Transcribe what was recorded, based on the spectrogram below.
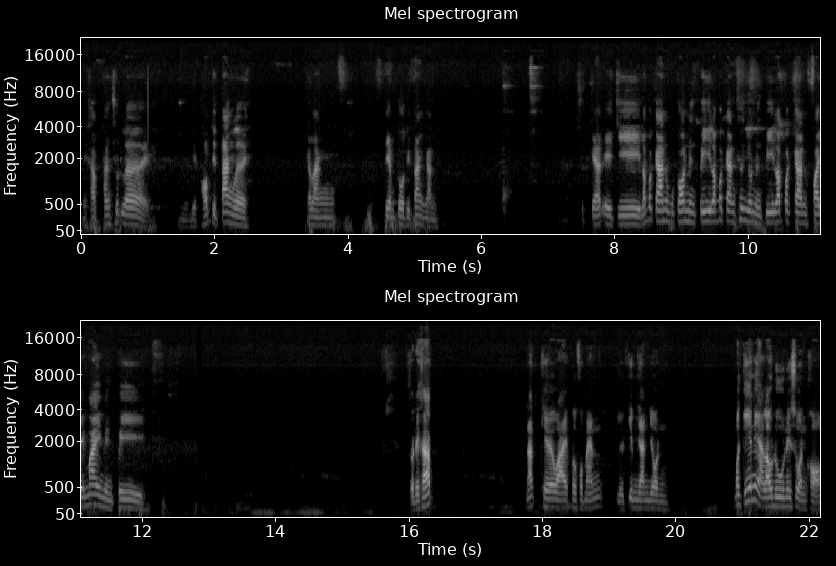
นี่ครับ ทั้งชุดเลย เดี๋ยวพร้อมติดตั้งเลยกำลัง เตรียมตัวติดตั้งกันสุดแก๊ส AG รับประกันอุปกรณ์ 1 ปี รับประกันเครื่องยนต์ 1 ปี รับประกันไฟไหม้ 1 ปี สวัสดีครับ นัด KY Performance หรือกิมยันยนต์ เมื่อกี้เนี่ยเราดูในส่วนของ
